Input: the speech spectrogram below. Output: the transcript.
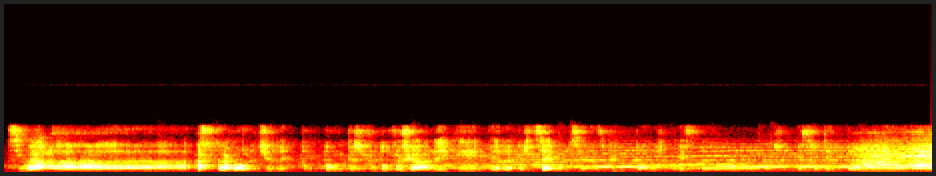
si va a, a stravolgere tutto un tessuto sociale che per, per secoli si era sviluppato su questo, su questo territorio.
